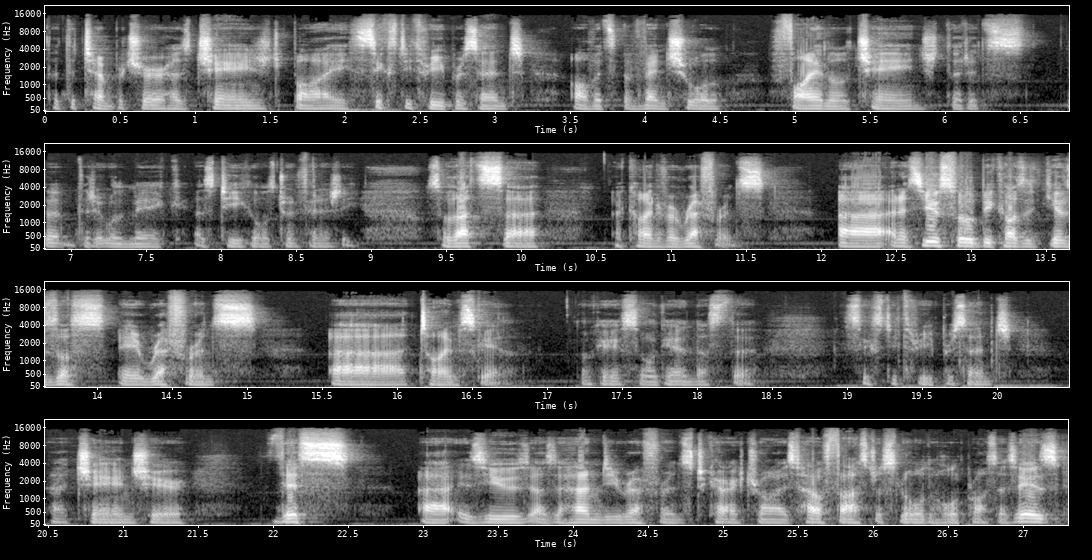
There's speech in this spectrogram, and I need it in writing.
that the temperature has changed by 63% of its eventual final change that it's that, that it will make as t goes to infinity. So that's uh, a kind of a reference. Uh, and it's useful because it gives us a reference uh, time scale. Okay, so again, that's the 63% uh, change here. This uh, is used as a handy reference to characterize how fast or slow the whole process is,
